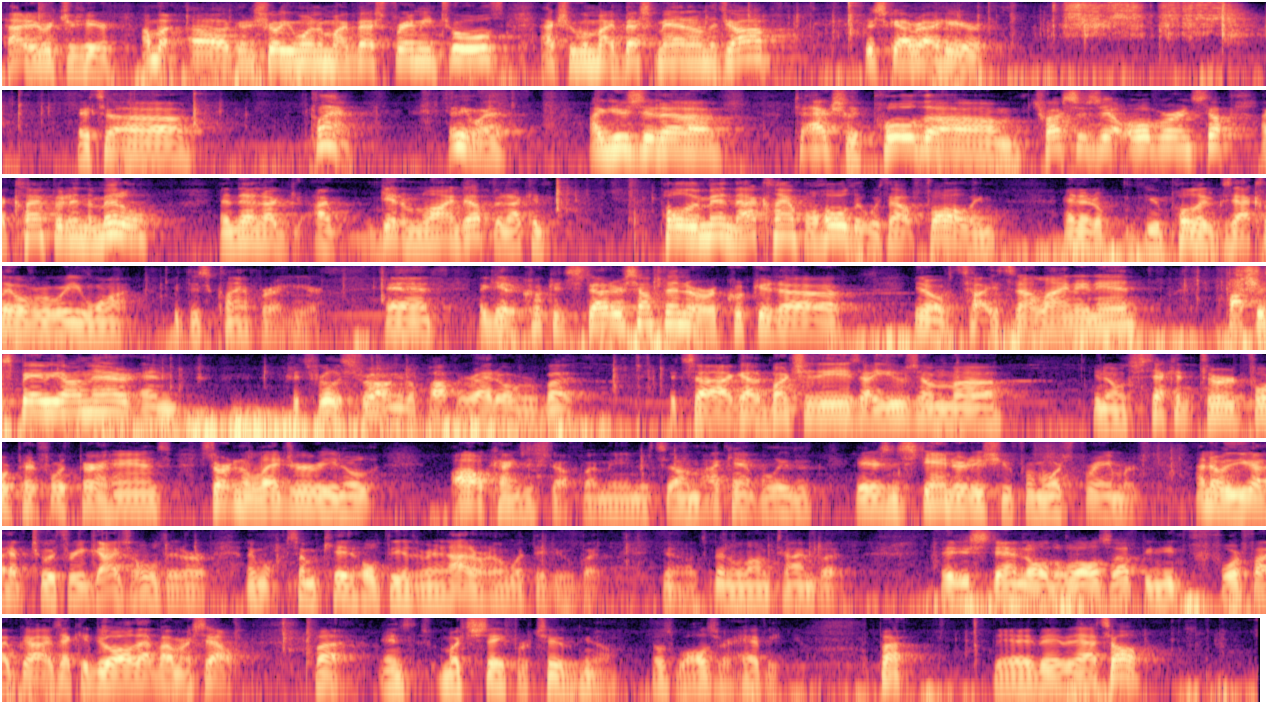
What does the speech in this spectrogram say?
Howdy, Richard here. I'm uh, going to show you one of my best framing tools. Actually, with my best man on the job. This guy right here. It's a uh, clamp. Anyway, I use it uh, to actually pull the um, trusses over and stuff. I clamp it in the middle, and then I, I get them lined up, and I can pull them in. That clamp will hold it without falling, and it'll you pull it exactly over where you want with this clamp right here. And I get a crooked stud or something, or a crooked, uh, you know, it's not lining in. Pop this baby on there, and it's really strong. It'll pop it right over. But it's uh, I got a bunch of these. I use them, uh, you know, second, third, fourth, fourth pair of hands, starting a ledger, you know, all kinds of stuff. I mean, it's um, I can't believe that it isn't standard issue for most framers. I know you got to have two or three guys hold it, or some kid hold the other end. I don't know what they do, but you know, it's been a long time. But they just stand all the walls up. You need four or five guys. I could do all that by myself, but and much safer too. You know, those walls are heavy. But that's all.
